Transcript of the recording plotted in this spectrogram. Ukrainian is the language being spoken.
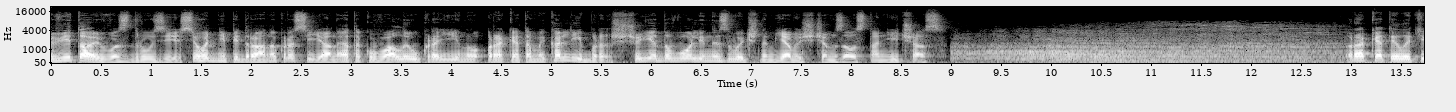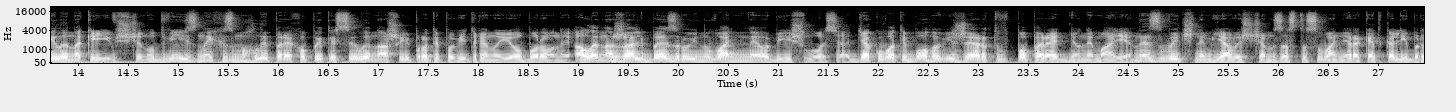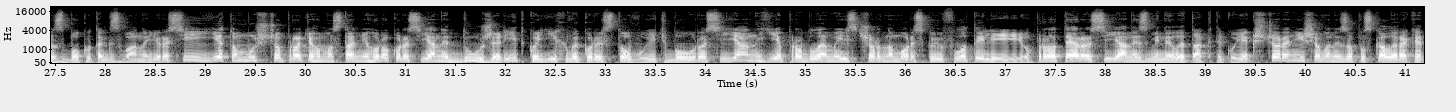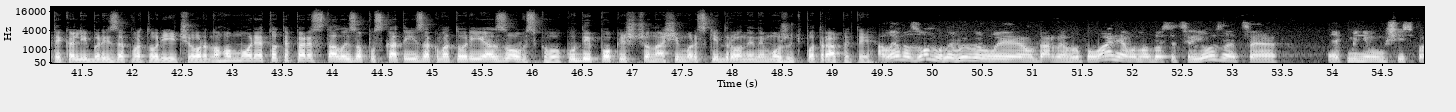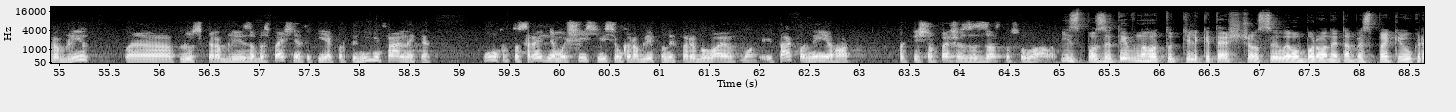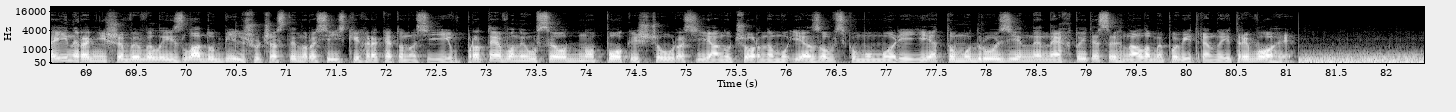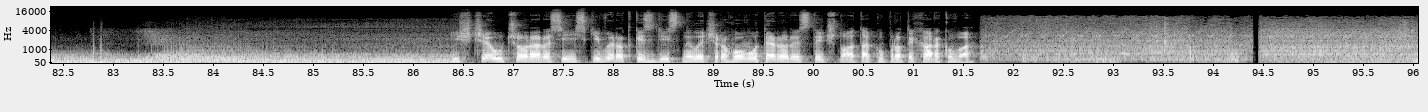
Вітаю вас, друзі! Сьогодні під ранок росіяни атакували Україну ракетами Калібр, що є доволі незвичним явищем за останній час. Ракети летіли на Київщину. Дві з них змогли перехопити сили нашої протиповітряної оборони, але на жаль, без руйнувань не обійшлося. Дякувати Богові, жертв попередньо немає. Незвичним явищем застосування ракет калібр з боку так званої Росії є тому, що протягом останнього року росіяни дуже рідко їх використовують, бо у росіян є проблеми із чорноморською флотилією. Проте росіяни змінили тактику. Якщо раніше вони запускали ракети калібр із акваторії Чорного моря, то тепер стали запускати із акваторії Азовського, куди поки що наші морські дрони не можуть потрапити. Але в Азов вони вивели ударне групування, воно досить серйозне. Це як мінімум 6 кораблів, е, плюс кораблі забезпечення, такі як протимінні тральники. Ну, тобто, середньому 6-8 кораблів у них перебуває в морі. І так вони його фактично вперше за- застосували. Із позитивного тут тільки те, що сили оборони та безпеки України раніше вивели із ладу більшу частину російських ракетоносіїв. Проте вони усе одно поки що у росіян у Чорному і Азовському морі є. Тому, друзі, не нехтуйте сигналами повітряної тривоги. І ще учора російські виродки здійснили чергову терористичну атаку проти Харкова.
